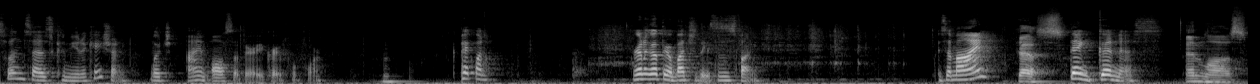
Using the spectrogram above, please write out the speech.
This one says communication, which I'm also very grateful for. Pick one. We're going to go through a bunch of these. This is fun. Is it mine? Yes. Thank goodness. In laws.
